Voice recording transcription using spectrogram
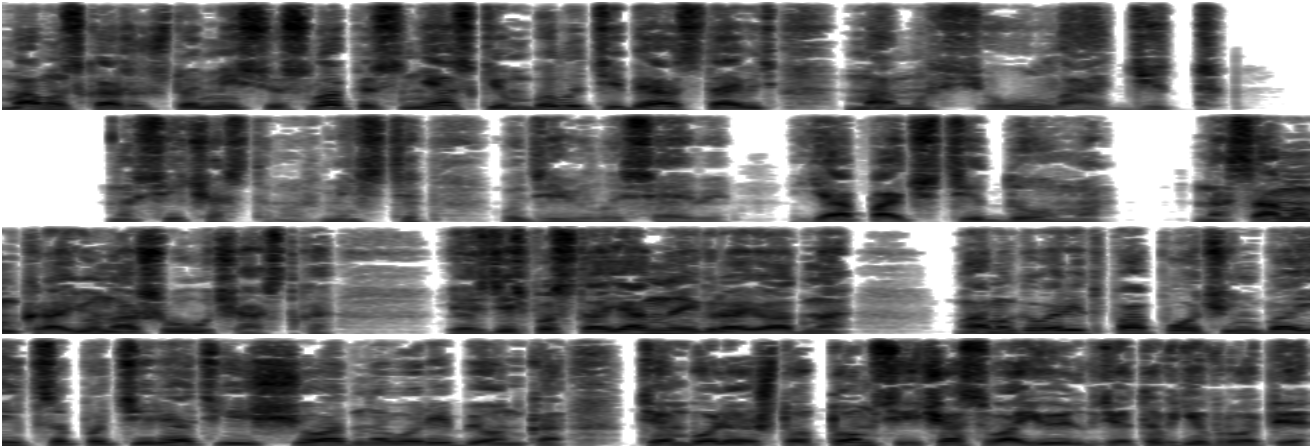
мама скажет, что миссис Лопес не с кем было тебя оставить. Мама все уладит. Но сейчас-то мы вместе, — удивилась Айви. Я почти дома, на самом краю нашего участка. Я здесь постоянно играю одна. Мама говорит, папа очень боится потерять еще одного ребенка, тем более, что Том сейчас воюет где-то в Европе.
